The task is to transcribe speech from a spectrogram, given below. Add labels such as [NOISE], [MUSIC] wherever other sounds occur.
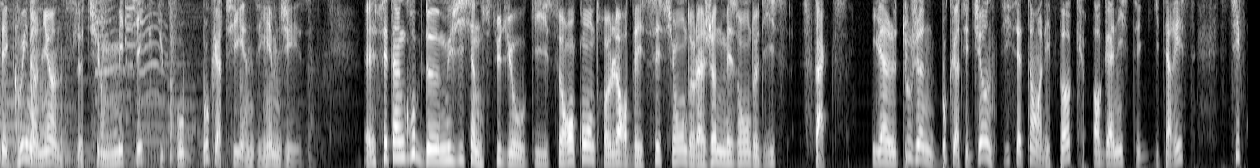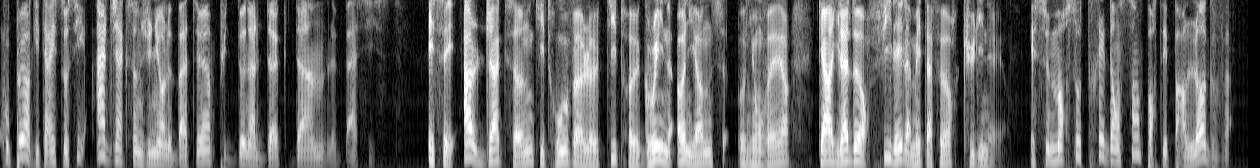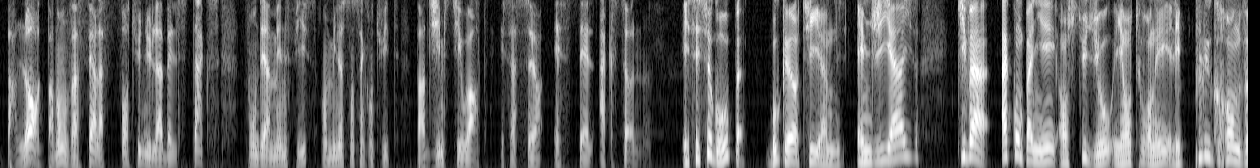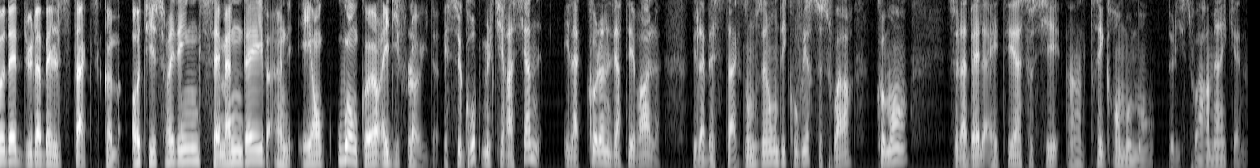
C'était Green Onions, le tube mythique du groupe Booker T and the MGs. C'est un groupe de musiciens de studio qui se rencontrent lors des sessions de la jeune maison de 10 Stax. Il y a le tout jeune Booker T. Jones, 17 ans à l'époque, organiste et guitariste, Steve Cooper, guitariste aussi, Al Jackson Jr. le batteur, puis Donald Duck Dunn le bassiste. Et c'est Al Jackson qui trouve le titre Green Onions, oignon vert, car il adore filer la métaphore culinaire. Et ce morceau très dansant porté par l'orgue par pardon, va faire la fortune du label Stax, fondé à Memphis en 1958 par Jim Stewart et sa sœur Estelle Axton. Et c'est ce groupe, Booker T. MGIs, qui va accompagner en studio et en tournée les plus grandes vedettes du label Stax, comme Otis Redding, Sam and Dave et ou encore Eddie Floyd. Et ce groupe multiracial est la colonne vertébrale du label Stax, dont nous allons découvrir ce soir comment ce label a été associé à un très grand moment de l'histoire américaine.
